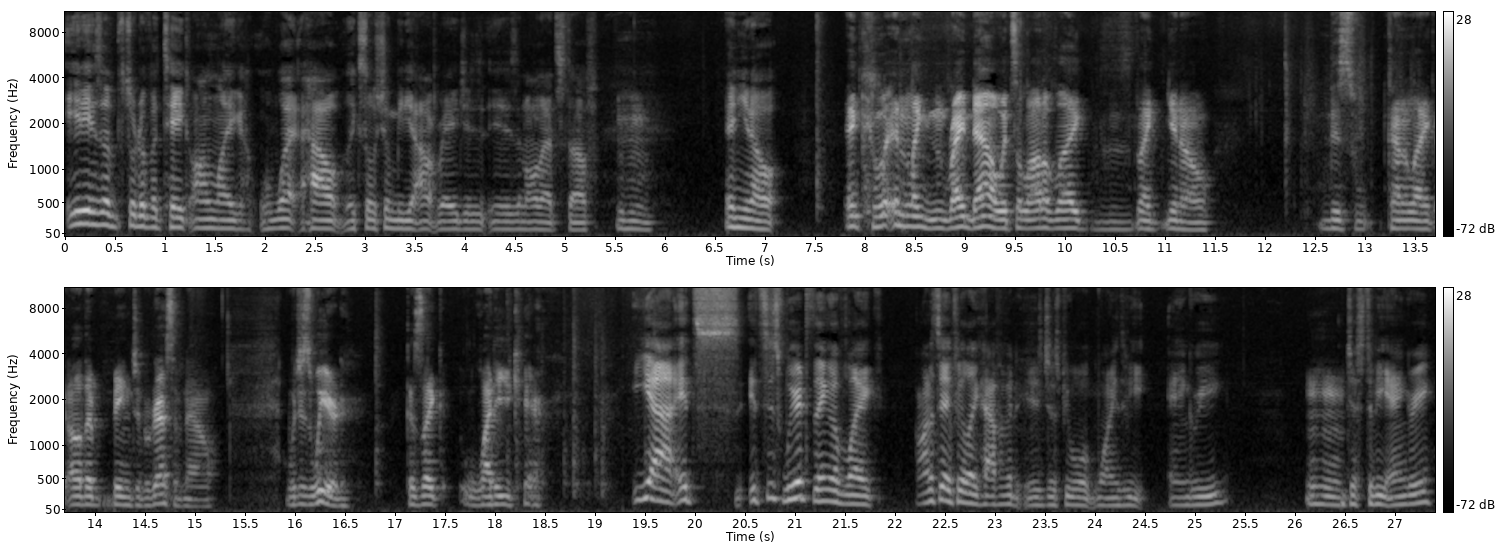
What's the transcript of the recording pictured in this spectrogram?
it is a sort of a take on like what how like social media outrage is, is and all that stuff hmm and you know And and like right now, it's a lot of like like you know this kind of like oh they're being too progressive now, which is weird. Because like, why do you care? yeah it's it's this weird thing of like honestly i feel like half of it is just people wanting to be angry Mm-hmm. just to be angry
